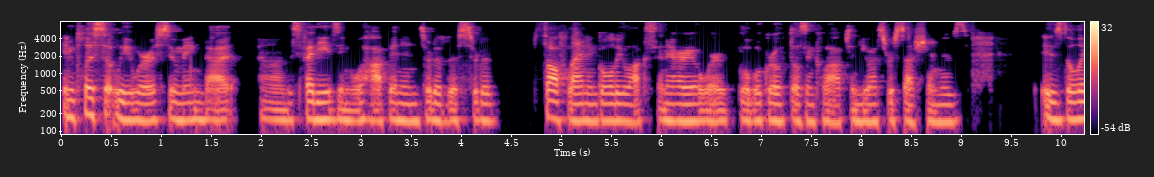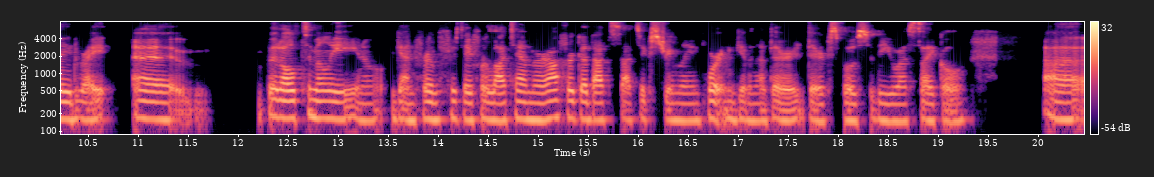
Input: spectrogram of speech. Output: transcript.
implicitly, we're assuming that uh, this Fed easing will happen in sort of this sort of soft landing Goldilocks scenario where global growth doesn't collapse and U.S. recession is is delayed, right? Uh, but ultimately, you know, again, for, for say for Latam or Africa, that's that's extremely important given that they're they're exposed to the U.S. cycle. Uh,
